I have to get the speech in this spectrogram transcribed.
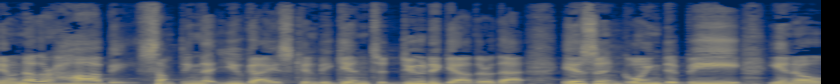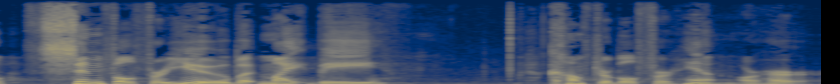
You know, another hobby, something that you guys can begin to do together that isn't going to be, you know, sinful for you, but might be comfortable for him or her.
